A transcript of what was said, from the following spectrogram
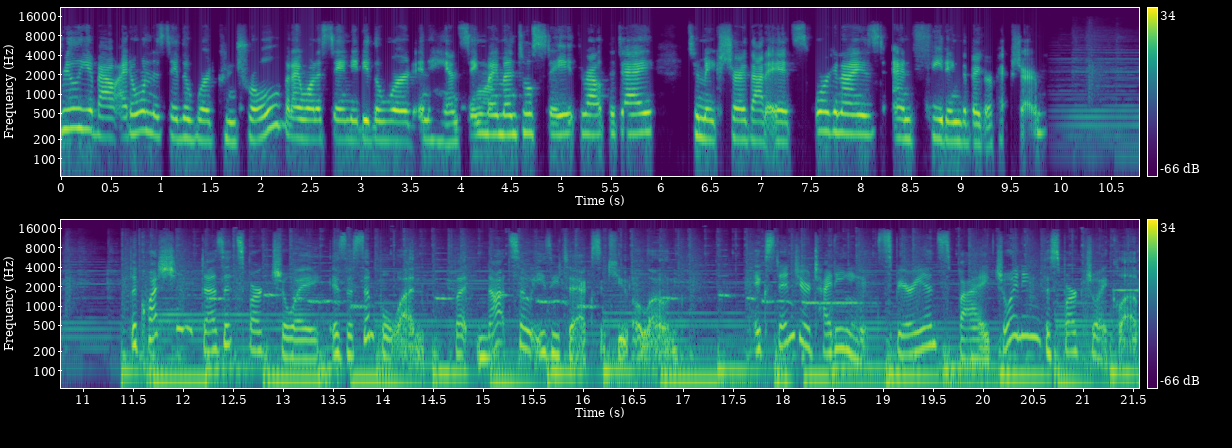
really about, I don't want to say the word control, but I want to say maybe the word enhancing my mental state throughout the day to make sure that it's organized and feeding the bigger picture. The question, does it spark joy, is a simple one, but not so easy to execute alone. Extend your tidying experience by joining the Spark Joy Club,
